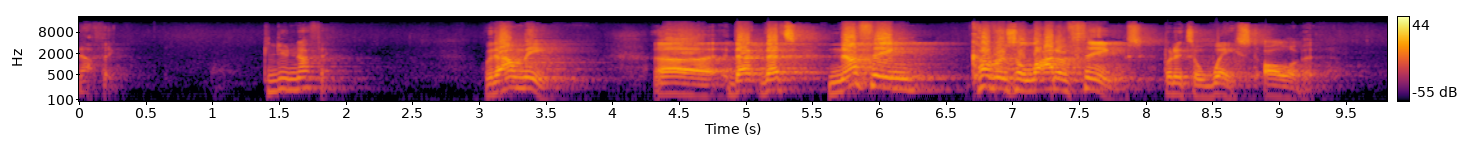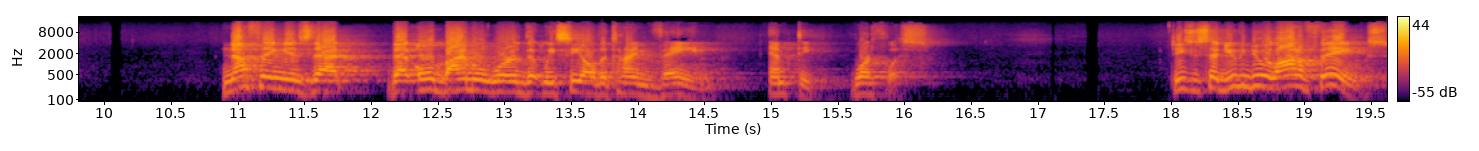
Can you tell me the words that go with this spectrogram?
nothing. Can do nothing. Without me. Uh, that, that's nothing covers a lot of things, but it's a waste, all of it. Nothing is that, that old Bible word that we see all the time vain, empty, worthless. Jesus said, You can do a lot of things,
